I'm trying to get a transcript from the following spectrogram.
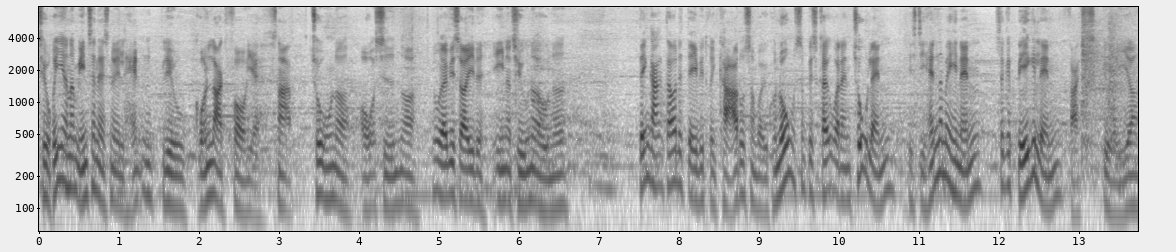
Teorierne om international handel blev grundlagt for ja, snart 200 år siden, og nu er vi så i det 21. århundrede. Dengang der var det David Ricardo, som var økonom, som beskrev, hvordan to lande, hvis de handler med hinanden, så kan begge lande faktisk blive rigere.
